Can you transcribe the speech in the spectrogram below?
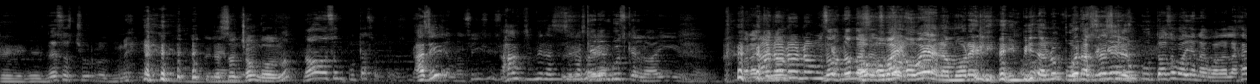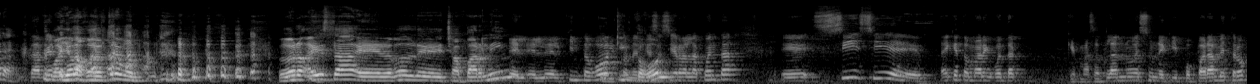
De, de- de- de esos churros, ¿no? son chongos, ¿no? No, son putazos. ¿Ah, sí? Sí, sí, sí. Ah, mira, sí, si lo quieren, búsquenlo ahí. o sea, para No, que no, no, no busquen. no me O, o censuren. vay- o vayan a Morelia, invitan un Bueno, putazo. si quieren un putazo, vayan a Guadalajara. También o allá abajo del trébol. Pues bueno, ahí está el gol de Chaparlín. el, el- el quinto gol El quinto con el que gol. se cierra la cuenta. Eh, sí, sí, eh, hay que tomar en cuenta que Mazatlán no es un equipo parámetro,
